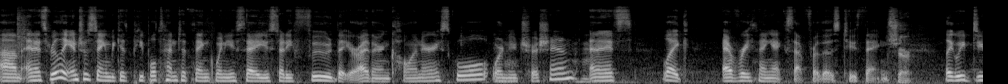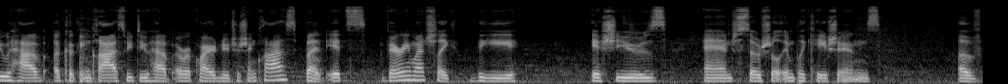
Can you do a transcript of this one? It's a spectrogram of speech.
Um, and it's really interesting because people tend to think when you say you study food that you're either in culinary school or nutrition. And it's like everything except for those two things. Sure. Like we do have a cooking class, we do have a required nutrition class, but it's very much like the issues and social implications of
